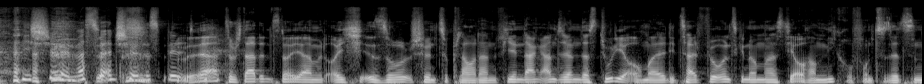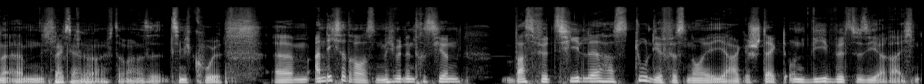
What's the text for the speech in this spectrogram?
Wie schön, was für ein schönes Bild. Ja, zum Start ins neue Jahr mit euch so schön zu plaudern. Vielen Dank, Anselm, dass du dir auch mal die Zeit für uns genommen hast, hier auch am Mikrofon zu sitzen. Ähm, ich glaube, das. Das ist ziemlich cool. Ähm, an dich da draußen, mich würde interessieren, was für Ziele hast du dir fürs neue Jahr gesteckt und wie willst du sie erreichen?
